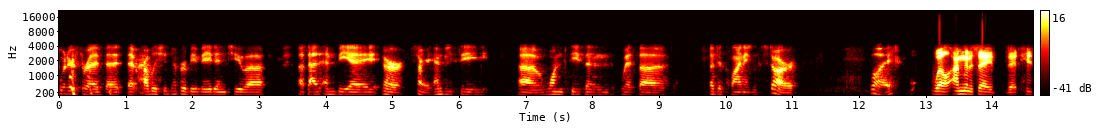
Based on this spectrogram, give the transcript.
Twitter thread that, that probably should never be made into uh, a bad NBA or sorry NBC uh, one season with uh, a declining star. But well, I'm going to say that his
